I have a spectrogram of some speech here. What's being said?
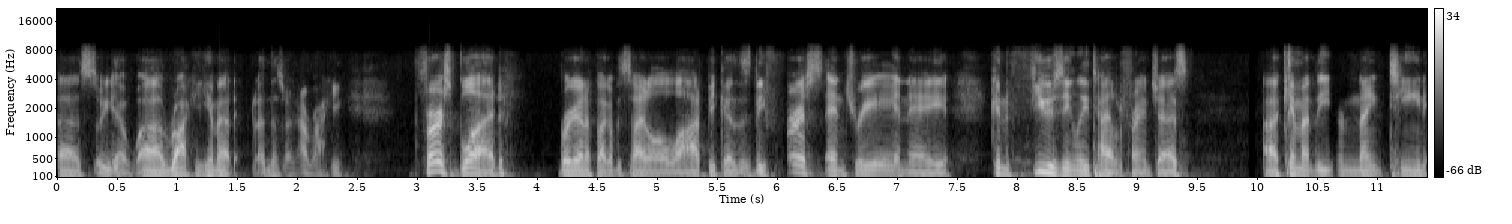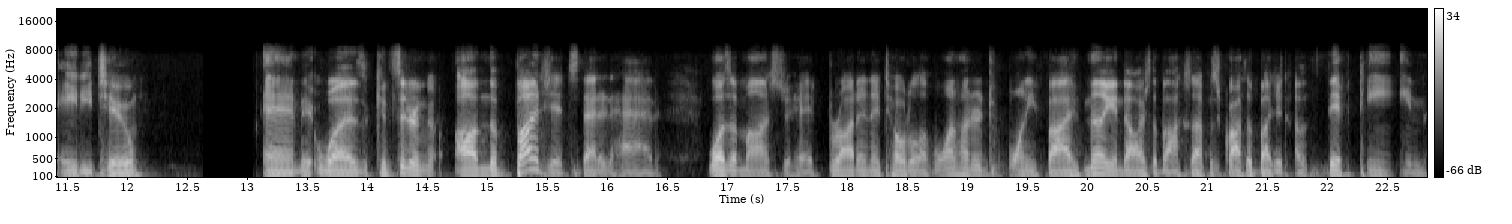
Uh, so yeah, uh, Rocky came out. Uh, sorry, not Rocky. First Blood. We're gonna fuck up the title a lot because it's the first entry in a confusingly titled franchise. Uh, came out the year 1982, and it was considering on the budgets that it had was a monster hit. Brought in a total of 125 million dollars at the box office across a budget of 15.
